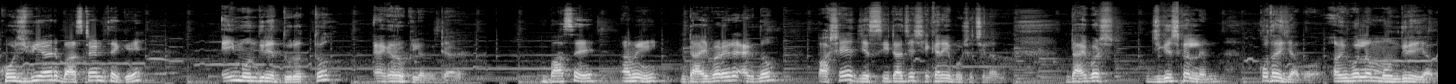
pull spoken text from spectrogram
কোচবিহার বাসস্ট্যান্ড থেকে এই মন্দিরের দূরত্ব এগারো কিলোমিটার। বাসে আমি ড্রাইভারের একদম পাশে যে সিট আছে সেখানেই বসেছিলাম। ড্রাইভার জিজ্ঞেস করলেন, কোথায় যাব? আমি বললাম, মন্দিরে যাব,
